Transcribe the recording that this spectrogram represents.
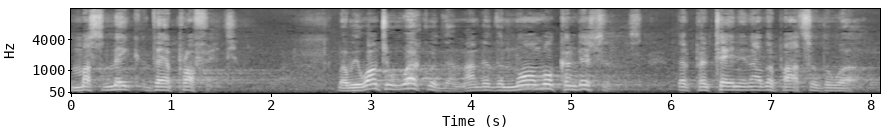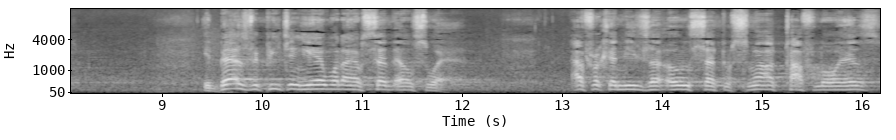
must make their profit. But we want to work with them under the normal conditions that pertain in other parts of the world. It bears repeating here what I have said elsewhere. Africa needs her own set of smart, tough lawyers,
